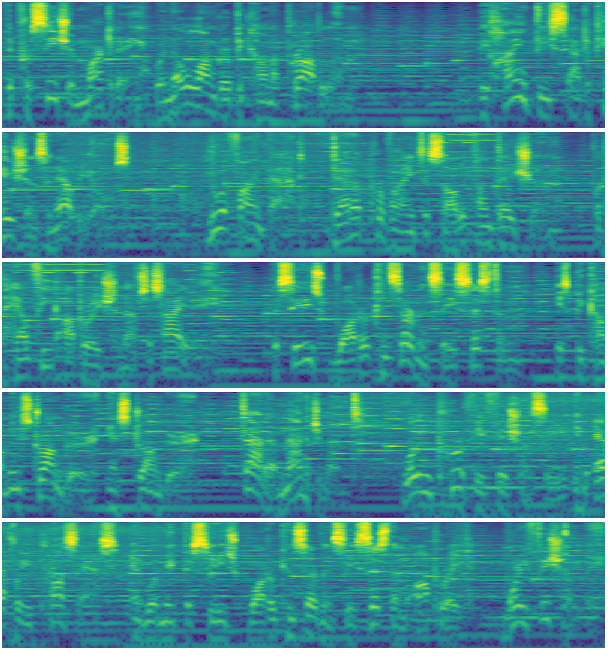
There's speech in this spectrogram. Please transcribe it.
The precision marketing will no longer become a problem. Behind these application scenarios, you will find that data provides a solid foundation for the healthy operation of society. The city's water conservancy system is becoming stronger and stronger. Data management will improve efficiency in every process and will make the city's water conservancy system operate more efficiently.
